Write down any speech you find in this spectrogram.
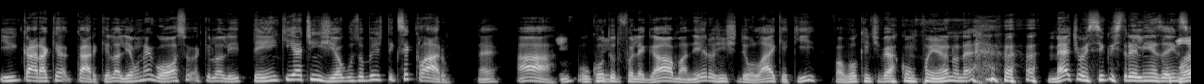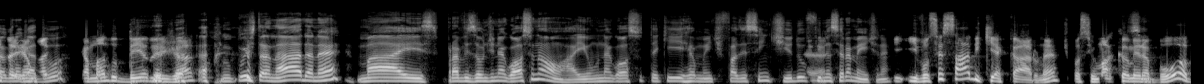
e encarar que, cara, aquilo ali é um negócio, aquilo ali tem que atingir alguns objetivos, tem que ser claro né? Ah, sim, o conteúdo sim. foi legal, maneiro, a gente deu like aqui. Por favor, quem estiver acompanhando, né? Mete umas cinco estrelinhas aí no seu agregador. Já manda o dedo aí já. não custa nada, né? Mas para visão de negócio, não. Aí um negócio tem que realmente fazer sentido é. financeiramente, né? E, e, você sabe que é caro, né? Tipo assim, uma câmera sim. boa,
